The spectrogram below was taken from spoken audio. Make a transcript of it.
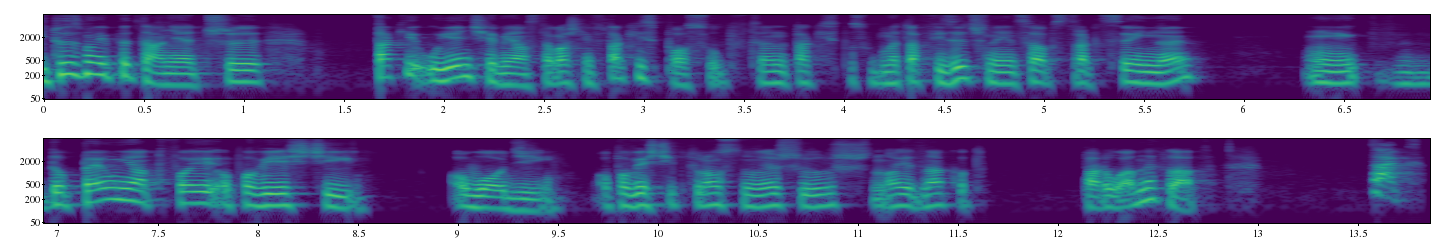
I tu jest moje pytanie, czy takie ujęcie miasta właśnie w taki sposób, w ten taki sposób metafizyczny, nieco abstrakcyjny, mm, dopełnia twojej opowieści o Łodzi, opowieści, którą snujesz już no jednak od paru ładnych lat. Tak.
